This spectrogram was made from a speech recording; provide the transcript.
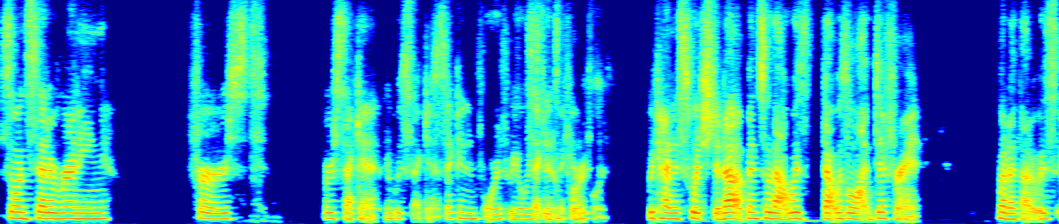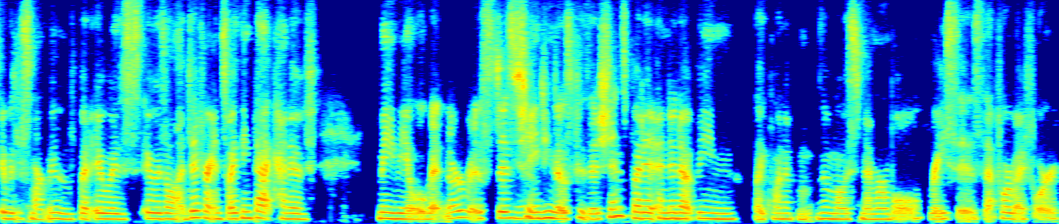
So instead of running first or second. It was second. Second and fourth. We always second did second and fourth. We kind of switched it up, and so that was that was a lot different. But I thought it was it was a smart move. But it was it was a lot different, and so I think that kind of made me a little bit nervous just yeah. changing those positions. But it ended mm-hmm. up being like one of the most memorable races that four by four.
